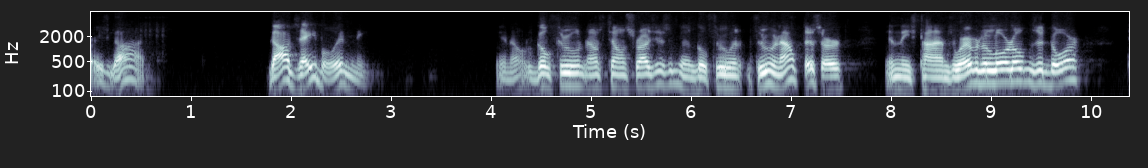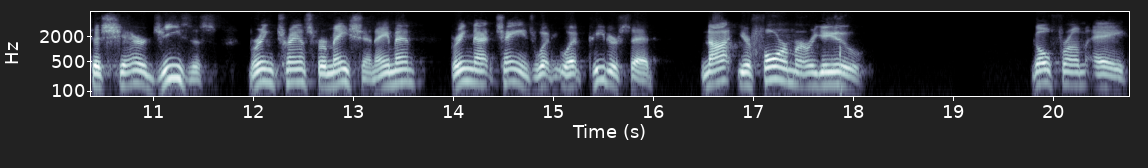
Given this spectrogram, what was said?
praise God. God's able, isn't he? You know, to go through, and I was telling Rogers, we're going to go through and through and out this earth in these times. Wherever the Lord opens a door to share Jesus, bring transformation. Amen. Bring that change. What what Peter said, not your former you. Go from a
